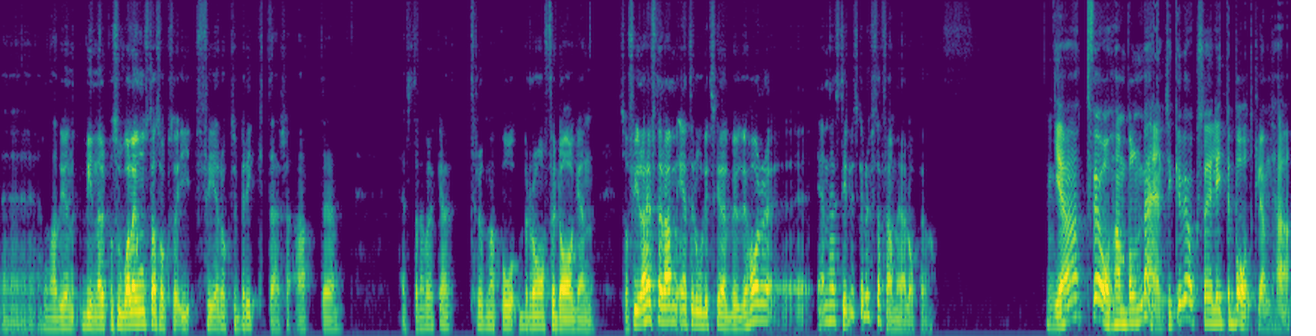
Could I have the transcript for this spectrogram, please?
eh, hon hade ju en vinnare på Solvalla i onsdags också i Ferox Brick där så att eh, hästarna verkar trumma på bra för dagen. Så fyra Hefneram är ett roligt skrällbud. Vi har eh, en häst till vi ska lyfta fram i det här loppet. Va? Ja, två Humble Man tycker vi också är lite bortglömd här.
